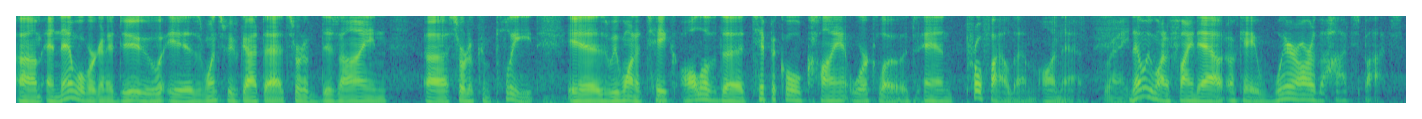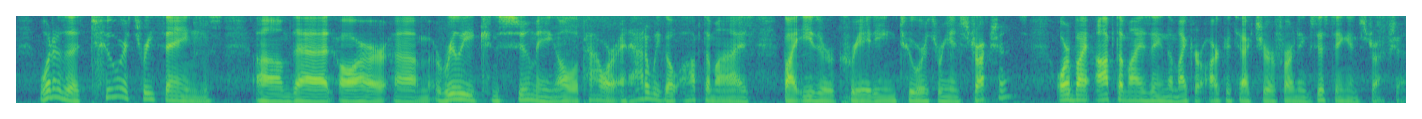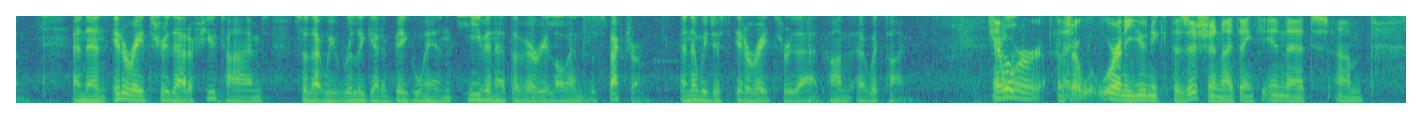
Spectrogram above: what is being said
um, and then what we're going to do is once we've got that sort of design uh, sort of complete, is we want to take all of the typical client workloads and profile them on that. Right. Then we want to find out, okay, where are the hot spots? What are the two or three things um, that are um, really consuming all the power, and how do we go optimize by either creating two or three instructions or by optimizing the microarchitecture for an existing instruction? And then iterate through that a few times so that we really get a big win, even at the very low end of the spectrum. And then we just iterate through that on, uh, with time. And we're, I'm sorry, we're in a unique position, I think, in that um,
